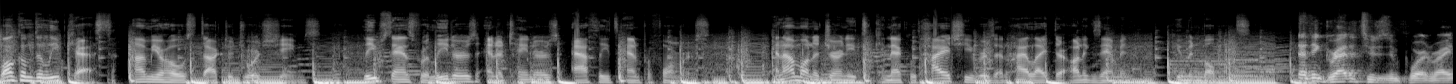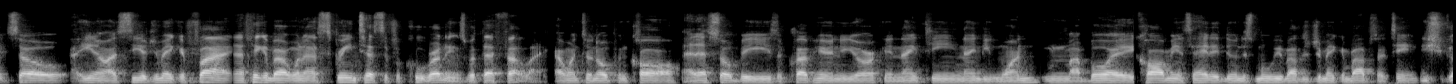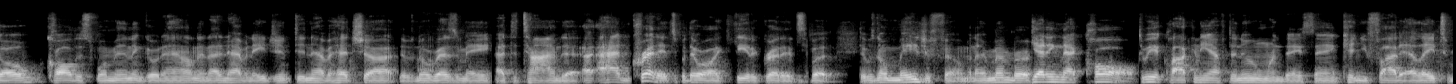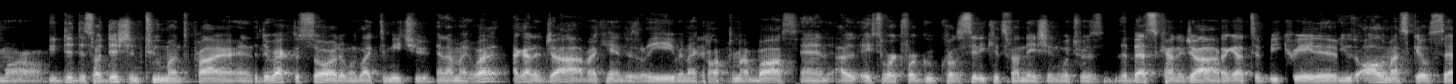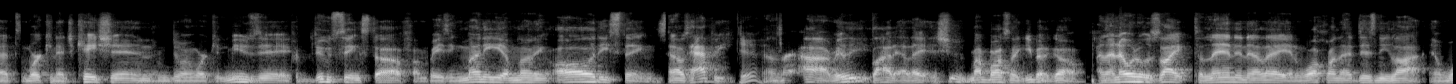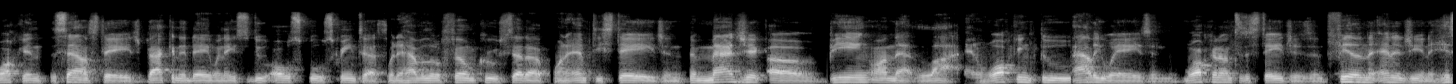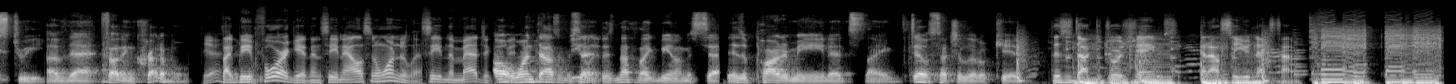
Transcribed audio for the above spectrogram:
Welcome to Leapcast. I'm your host, Dr. George James. Leap stands for leaders, entertainers, athletes, and performers. And I'm on a journey to connect with high achievers and highlight their unexamined human moments. I think gratitude is important, right? So, you know, I see a Jamaican flag and I think about when I screen tested for Cool Runnings, what that felt like. I went to an open call at SOB's, a club here in New York in 1991. My boy called me and said, Hey, they're doing this movie about the Jamaican bobsled team. You should go call this woman and go down. And I didn't have an agent, didn't have a headshot. There was no resume at the time that I, I had credits, but they were like theater credits, but there was no major film. And I remember getting that call three o'clock in the afternoon one day saying, Can you fly to LA tomorrow. You did this audition two months prior, and the director saw it and would like to meet you. And I'm like, what? I got a job. I can't just leave. And I talked to my boss, and I used to work for a group called the City Kids Foundation, which was the best kind of job. I got to be creative, use all of my skill sets, work in education. I'm doing work in music, producing stuff. I'm raising money. I'm learning all of these things. And I was happy. Yeah. And I was like, ah, really? Fly to LA. And she was, my boss, like, you better go. And I know what it was like to land in LA and walk on that Disney lot and walk in the sound stage back in the day when they used to do old school screen tests, when they have a little film crew set up on an empty stage and the magic of being on that lot and walking through alleyways and walking onto the stages and feeling the energy and the history of that felt incredible. Yeah. Like being four again and seeing Alice in Wonderland, seeing the magic. Oh, 1000%. There's nothing like being on the set. There's a part of me that's like still such a little kid. This is Dr. George James, and I'll see you next time.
